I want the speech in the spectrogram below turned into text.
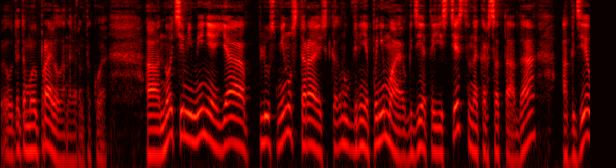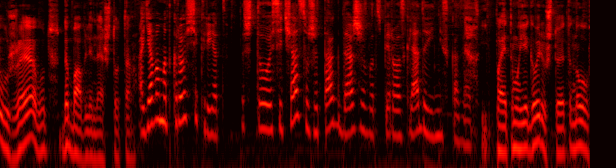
Вот это мое правило, наверное, такое. А, но, тем не менее, я плюс-минус стараюсь, ну, вернее, понимаю, где это естественная красота, да, а где уже вот добавленное что-то. А я вам открою секрет что сейчас уже так даже вот с первого взгляда и не сказать. Поэтому я говорю, что это, ну,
